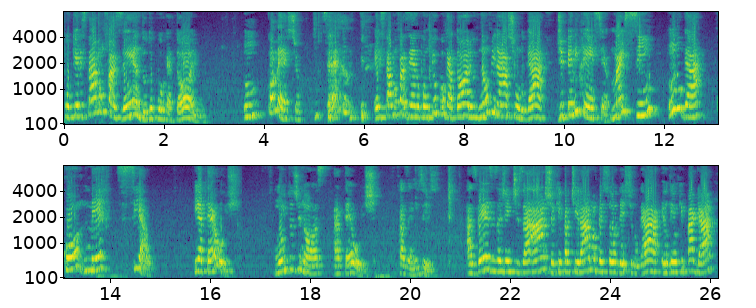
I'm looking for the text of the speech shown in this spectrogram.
porque eles estavam fazendo do purgatório um comércio, certo? Eles estavam fazendo com que o purgatório não virasse um lugar de penitência, mas sim um lugar comercial. E até hoje, muitos de nós, até hoje, fazemos isso. Às vezes a gente acha que para tirar uma pessoa deste lugar, eu tenho que pagar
